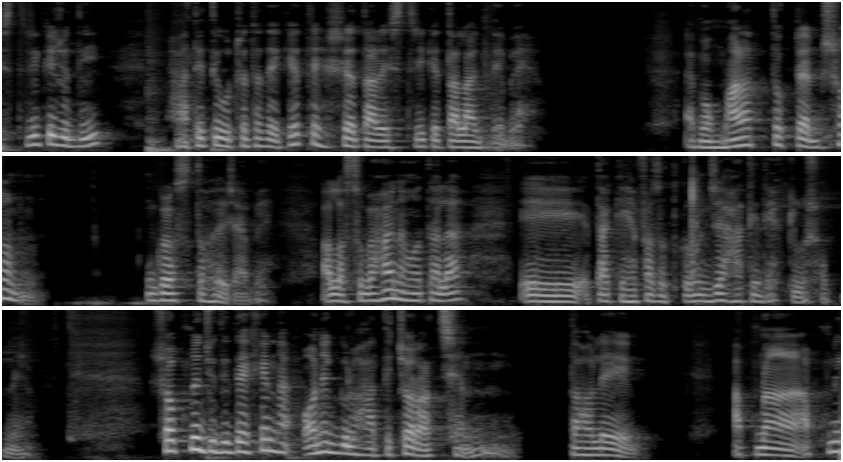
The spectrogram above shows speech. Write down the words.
স্ত্রীকে যদি হাতিতে উঠাতে দেখে তে সে তার স্ত্রীকে তালাক দেবে। এবং মারাত্মক টেনশন গ্রস্ত হয়ে যাবে। আল্লাহ তাআলা এ তাকে হেফাজত করুন যে হাতি দেখল স্বপ্নে। স্বপ্নে যদি দেখেন অনেকগুলো হাতি চড়াচ্ছেন, তাহলে আপনা আপনি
